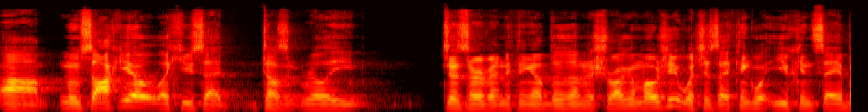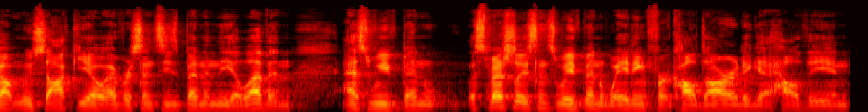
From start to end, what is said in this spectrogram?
Um, Musacchio, like you said, doesn't really deserve anything other than a shrug emoji, which is I think what you can say about Musacchio ever since he's been in the 11 as we've been especially since we've been waiting for Caldara to get healthy and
